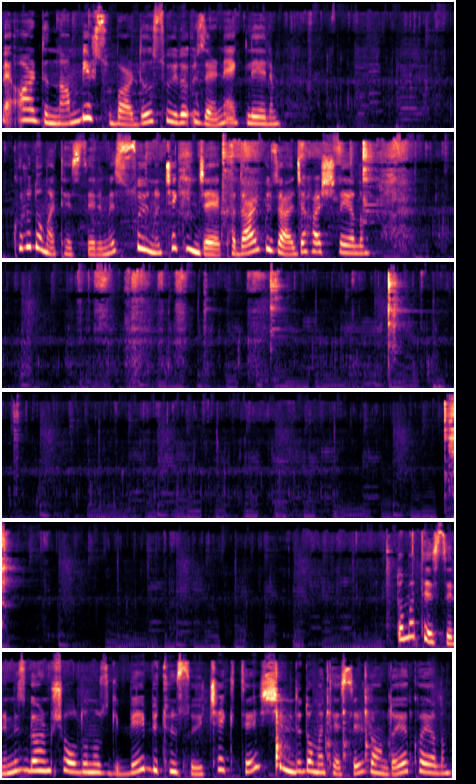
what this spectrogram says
ve ardından bir su bardağı suyu da üzerine ekleyelim. Kuru domateslerimiz suyunu çekinceye kadar güzelce haşlayalım. Domateslerimiz görmüş olduğunuz gibi bütün suyu çekti. Şimdi domatesleri rondoya koyalım.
